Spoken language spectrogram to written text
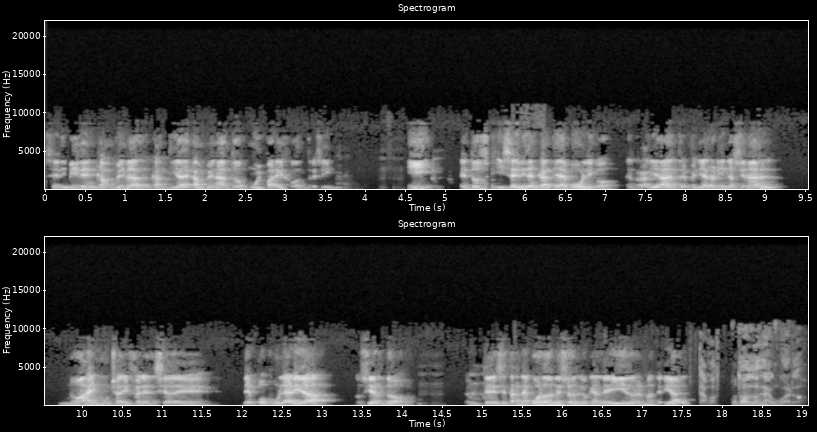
se divide en cantidad de campeonatos muy parejo entre sí, y entonces y se divide en cantidad de público. En realidad, entre Peñarol y Nacional no hay mucha diferencia de, de popularidad, ¿no es cierto? ¿Ustedes están de acuerdo en eso, en lo que han leído, en el material? Estamos todos de acuerdo.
